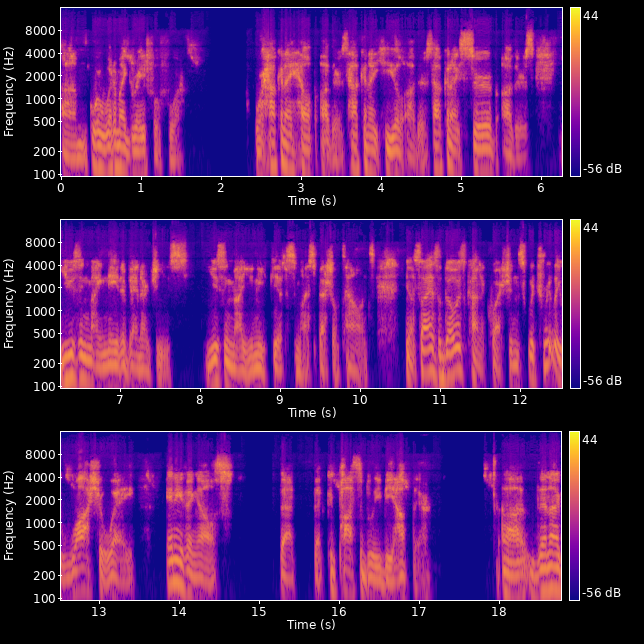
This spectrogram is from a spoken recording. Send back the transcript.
um, or what am I grateful for? Or how can I help others? How can I heal others? How can I serve others using my native energies? using my unique gifts and my special talents? You know, so I ask those kind of questions, which really wash away anything else that that could possibly be out there. Uh, then I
